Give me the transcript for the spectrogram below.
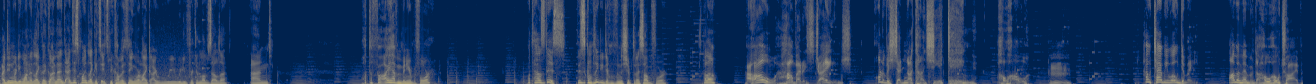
I didn't really want to like like and at this point like it's it's become a thing where like I really really freaking love Zelda and what the fuck? I haven't been here before. What the hell's this? This is completely different from the ship that I saw before. Hello. Oh, how very strange. All of a sudden I can't see a king. Ho ho. Hmm. How terribly old of me. I'm a member of the Ho Ho tribe.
